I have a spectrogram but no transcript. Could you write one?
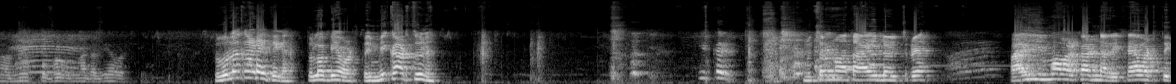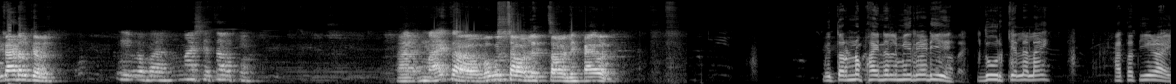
नको बाबा मला बी आवडते तुला काढायचे का? तुला बी वाटतंय मी काढतो ना. मित्रांनो आता आईला विचारूया. आई मावळ काढणार आहे. काय वाटतंय? काढल का मी? ए बाबा माश्या चावते अरे नाही का बघू चावले चावले. काय होत मित्रांनो फायनल मी रेडी आहे. दूर केलेला आहे. हातात येळ आहे.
